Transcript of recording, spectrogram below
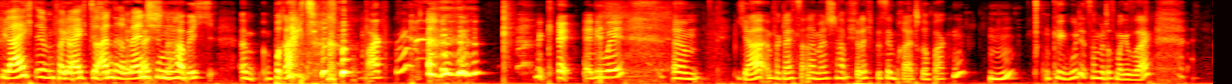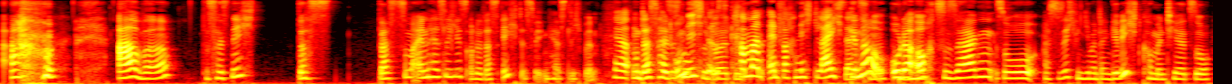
Vielleicht im Vergleich ja, zu anderen Menschen. habe ich ähm, breitere Backen. okay, anyway. Ähm, ja, im Vergleich zu anderen Menschen habe ich vielleicht ein bisschen breitere Backen. Mhm. Okay, gut, jetzt haben wir das mal gesagt. Aber, das heißt nicht, dass das zum einen hässlich ist oder dass ich deswegen hässlich bin. ja. Und das halt das, ist nicht, das umzudeuten. kann man einfach nicht gleichsetzen. Genau. Oder Mhm. auch zu sagen, so, was weiß ich, wenn jemand dein Gewicht kommentiert, so,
